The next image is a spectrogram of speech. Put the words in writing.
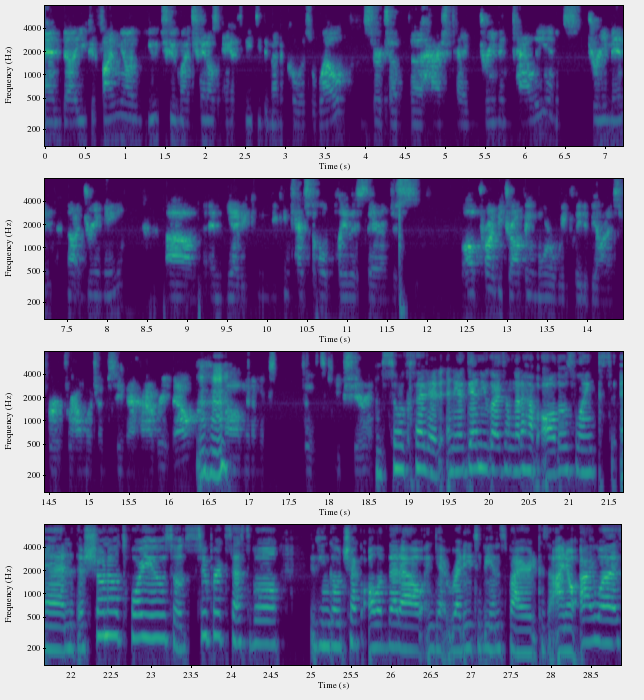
And uh, you can find me on YouTube. My channel's Anthony DiDomenico as well. Search up the hashtag Dreamin Cali, and it's Dreamin, not dreaming. Um, and yeah, you can you can catch the whole playlist there, and just I'll probably be dropping more weekly to be honest for, for how much I'm seeing I have right now. Mm-hmm. Um, and I'm excited to, to keep sharing. I'm so excited. And again, you guys, I'm going to have all those links and the show notes for you. So it's super accessible. You can go check all of that out and get ready to be inspired because I know I was.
